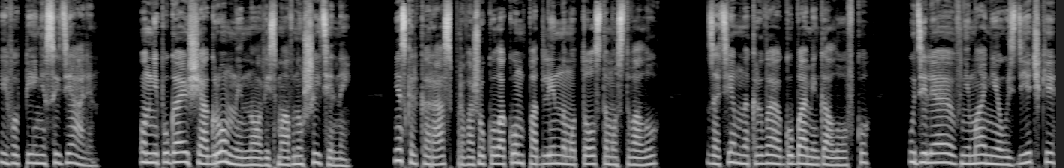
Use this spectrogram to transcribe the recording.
Его пенис идеален. Он не пугающе огромный, но весьма внушительный. Несколько раз провожу кулаком по длинному толстому стволу, затем накрываю губами головку — уделяю внимание уздечке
